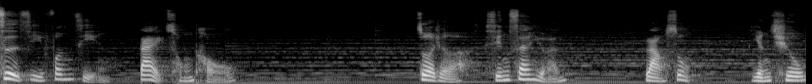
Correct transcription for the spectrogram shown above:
四季风景待从头。作者：邢三元，朗诵：迎秋。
